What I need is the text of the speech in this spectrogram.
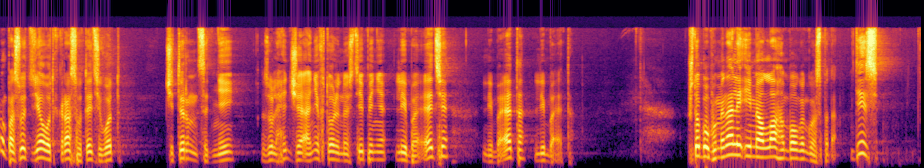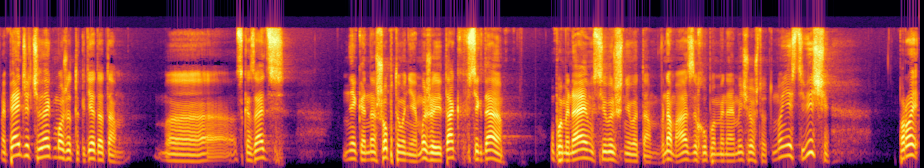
Ну, по сути дела, вот как раз вот эти вот 14 дней Зульхиджа, они в той или иной степени либо эти, либо это, либо это. Чтобы упоминали имя Аллаха, Бога Господа. Здесь, опять же, человек может где-то там э, сказать некое нашептывание. Мы же и так всегда упоминаем Всевышнего там, в намазах упоминаем, еще что-то. Но есть вещи, порой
